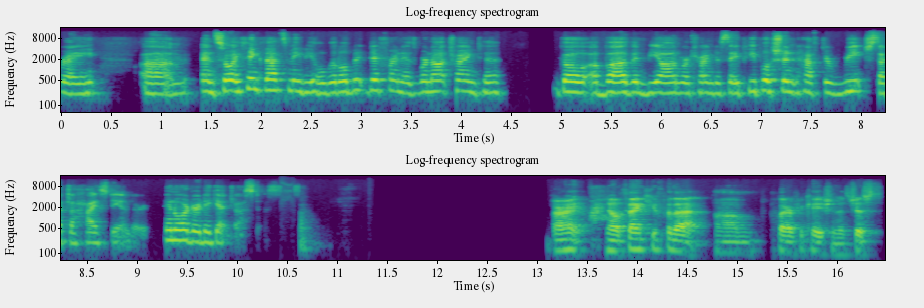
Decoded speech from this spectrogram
right? Um, and so I think that's maybe a little bit different is we're not trying to go above and beyond. We're trying to say people shouldn't have to reach such a high standard in order to get justice. All right. No, thank you for that um, clarification. It's just,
